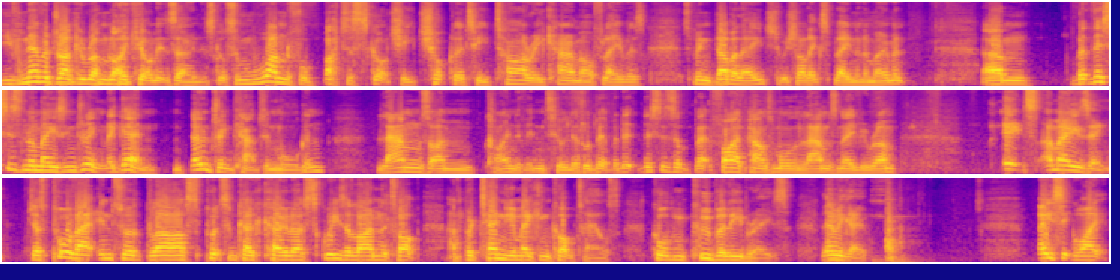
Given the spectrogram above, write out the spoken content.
You've never drunk a rum like it on its own. It's got some wonderful butterscotchy, chocolatey, tarry caramel flavours. It's been double aged, which I'll explain in a moment. Um, but this is an amazing drink. And again, don't drink Captain Morgan. Lamb's I'm kind of into a little bit, but it, this is about five pounds more than Lamb's Navy rum. It's amazing. Just pour that into a glass, put some Coca-Cola, squeeze a lime on the top, and pretend you're making cocktails. Call them Cuba Libres. There we go. Basic white,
